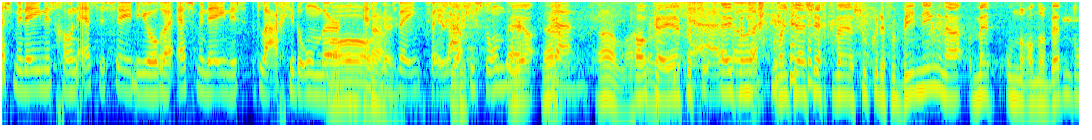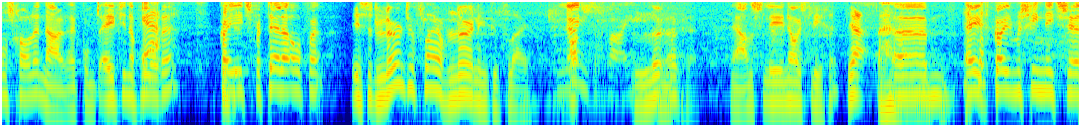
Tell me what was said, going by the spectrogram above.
S-1 is gewoon S is senioren. S-1 is het laagje eronder. Oh, oké. S-2 twee laagjes eronder. Ja. Ja. Ja. Ah. Oké, even, Ja, even want jij zegt we zoeken de verbinding nou, met onder andere badmintonscholen. Nou, daar komt even naar voren. Ja. Kan je iets vertellen over... Is het learn to fly of learning to fly? Learn to fly. Le- Oké. Ja, anders leer je nooit vliegen. Ja, Ehm even, kan je er misschien iets eh,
